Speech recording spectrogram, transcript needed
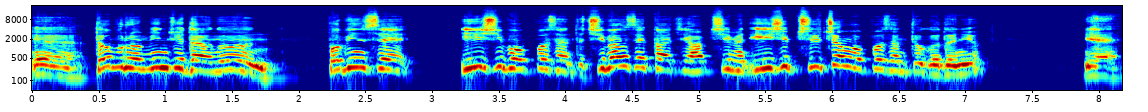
예, 더불어민주당은 법인세 25% 지방세까지 합치면 27.5%거든요. 예.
